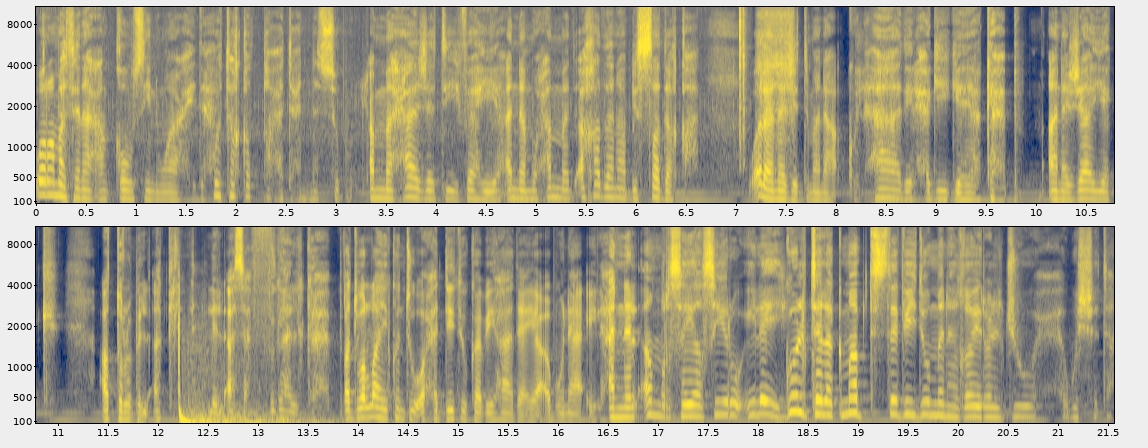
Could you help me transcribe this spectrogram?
ورمتنا عن قوس واحدة وتقطعت عنا السبل. أما حاجتي فهي أن محمد أخذنا بالصدقة. ولا نجد ما نأكل هذه الحقيقة يا كعب. أنا جايك أطلب الأكل للأسف. فقال كعب. قد والله كنت أحدثك بهذا يا أبو نائلة. أن الأمر سيصير إليه. قلت لك ما بتستفيدون منه غير الجوع والشتاء.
